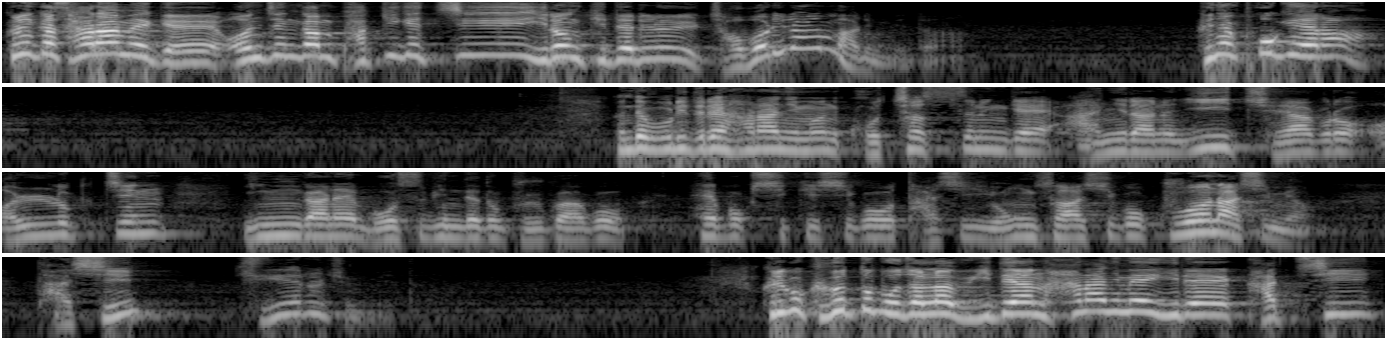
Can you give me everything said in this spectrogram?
그러니까 사람에게 언젠간 바뀌겠지 이런 기대를 저버리라는 말입니다. 그냥 포기해라. 근데 우리들의 하나님은 고쳐 쓰는 게 아니라는 이 죄악으로 얼룩진 인간의 모습인데도 불구하고 회복시키시고 다시 용서하시고 구원하시며 다시 기회를 줍니다. 그리고 그것도 모자라 위대한 하나님의 일에 같이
